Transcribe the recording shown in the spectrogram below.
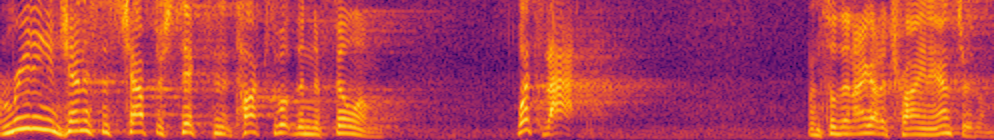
I'm reading in Genesis chapter 6 and it talks about the Nephilim. What's that? And so then I got to try and answer them.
